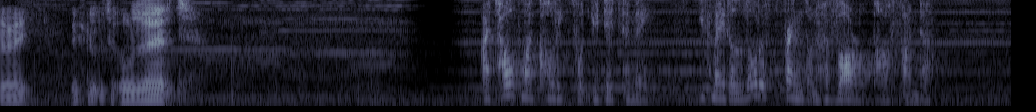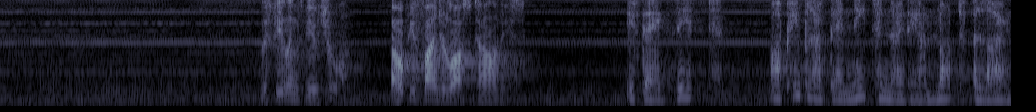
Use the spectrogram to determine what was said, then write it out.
Alright, just looked at all that. I told my colleagues what you did for me. You've made a lot of friends on Havarl, Pathfinder. The feeling's mutual. I hope you find your lost colonies. If they exist, our people out there need to know they are not alone.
